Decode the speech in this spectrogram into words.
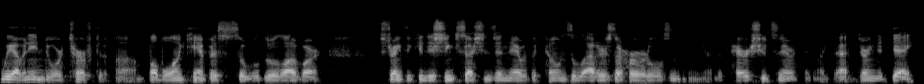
We have an indoor turf uh, bubble on campus, so we'll do a lot of our strength and conditioning sessions in there with the cones, the ladders, the hurdles, and you know, the parachutes and everything like that during the day,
